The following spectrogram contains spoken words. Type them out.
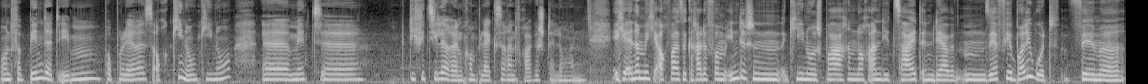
und verbindet eben populäres auch Kino, Kino äh, mit äh, diffizileren, komplexeren Fragestellungen. Ich erinnere mich auch, weil Sie gerade vom indischen Kino sprachen, noch an die Zeit, in der m, hm, sehr viel Bollywood-Filme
